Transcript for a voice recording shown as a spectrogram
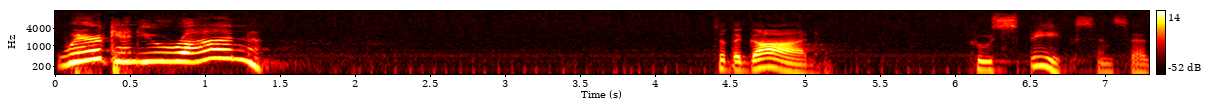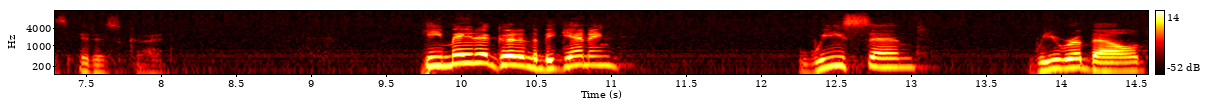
Where can you run? To the God who speaks and says, It is good. He made it good in the beginning. We sinned. We rebelled.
